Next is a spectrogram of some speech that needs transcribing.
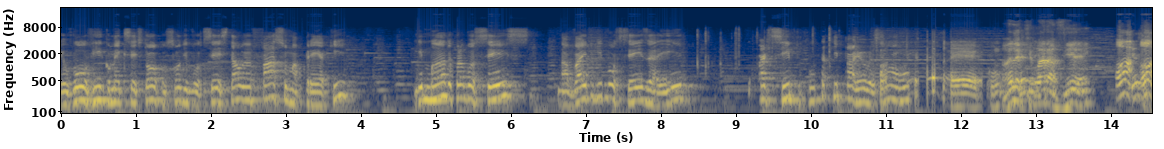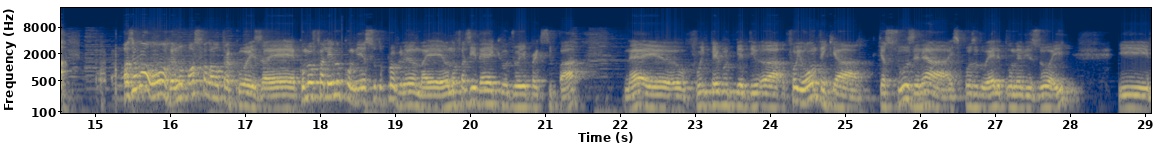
Eu vou ouvir como é que vocês tocam, o som de vocês e tal. Eu faço uma pré aqui e mando para vocês, na vibe de vocês aí. Eu participo. Puta que pariu, vai ser uma honra. É, com- Olha que certeza. maravilha, hein? Ó, ó, nós é uma honra, eu não posso falar outra coisa. É, como eu falei no começo do programa, é, eu não fazia ideia que o Joe ia participar. Né? Eu fui pego. Foi ontem que a, que a Suzy, né, a esposa do Eliton, me avisou aí. E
